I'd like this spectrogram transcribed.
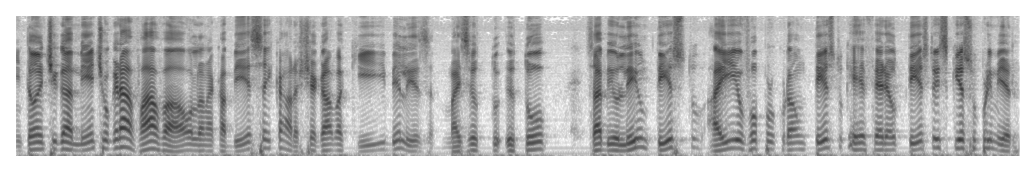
Então, antigamente, eu gravava a aula na cabeça e, cara, chegava aqui e beleza. Mas eu tô, eu tô, sabe, eu leio um texto, aí eu vou procurar um texto que refere ao texto e esqueço o primeiro.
